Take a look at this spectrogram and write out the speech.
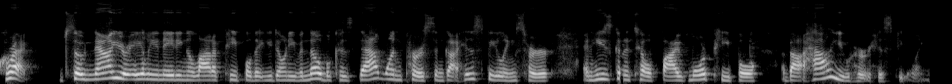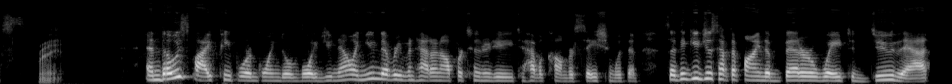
Correct so now you're alienating a lot of people that you don't even know because that one person got his feelings hurt and he's going to tell five more people about how you hurt his feelings. Right. And those five people are going to avoid you now and you never even had an opportunity to have a conversation with them. So i think you just have to find a better way to do that.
